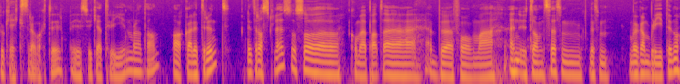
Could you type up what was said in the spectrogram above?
tok ekstravakter i psykiatrien, blant annet. Aka litt rundt. Litt rastløs, og så kom jeg på at jeg, jeg bør få meg en utdannelse som liksom hvor det kan bli til noe.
